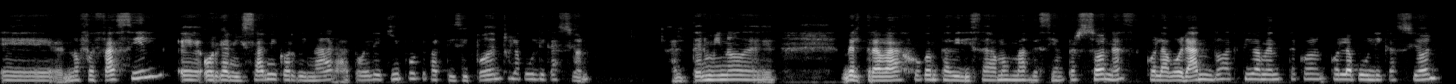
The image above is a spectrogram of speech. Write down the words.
eh, no fue fácil organizar ni coordinar a todo el equipo que participó dentro de la publicación. Al término del trabajo contabilizábamos más de 100 personas colaborando activamente con, la publicación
